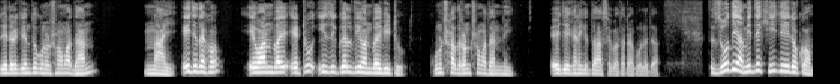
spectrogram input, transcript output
যে এটার কিন্তু কোনো সমাধান নাই। এই যে দেখো a one by a two is equal b one by b two কোনো সাধারণ সমাধান নেই। এই যে এখানে কিন্তু আছে কথাটা বলে দেওয়া যদি আমি দেখি যে এইরকম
